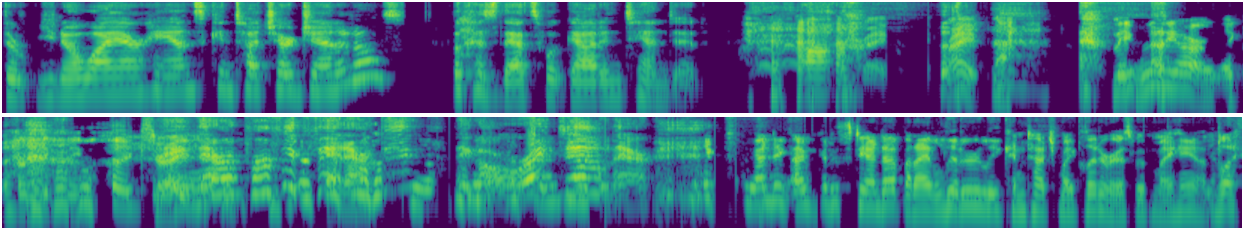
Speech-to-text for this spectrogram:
the you know why our hands can touch our genitals because that's what God intended. Uh, right. they really are like perfectly. Right? they're a perfect fit, aren't they? They go right down there. Like standing, I'm going to stand up, and I literally can touch my clitoris with my hand. Like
